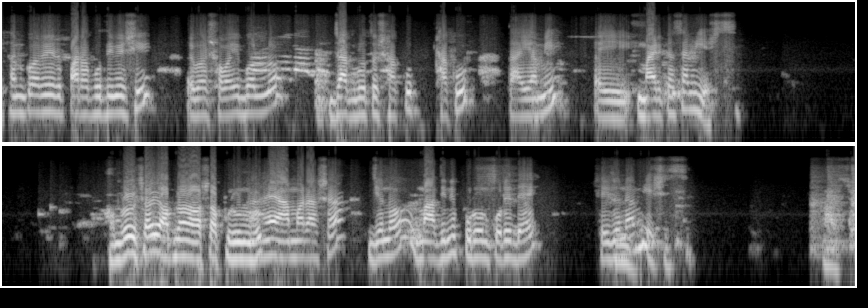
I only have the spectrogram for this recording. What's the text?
এখানকারের পাড়া প্রতিবেশী এবার সবাই বলল জাগ্রত ঠাকুর ঠাকুর। তাই আমি এই মায়ের কাছে আমি এসেছি। আমরাও চাই আপনার আশা পূরণ হোক। হ্যাঁ আমার আশা যেন মা দিনে পূরণ করে দেয় সেই জন্য আমি এসেছি। আচ্ছা।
